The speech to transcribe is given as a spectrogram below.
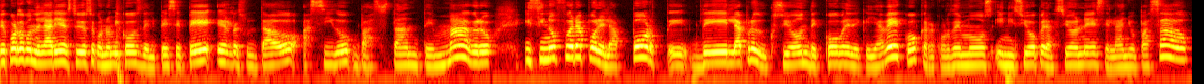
De acuerdo con el área de estudios económicos del PCP, el resultado ha sido bastante magro y si no fuera por el aporte de la producción de cobre de Quellaveco, que recordemos inició operaciones el año pasado,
